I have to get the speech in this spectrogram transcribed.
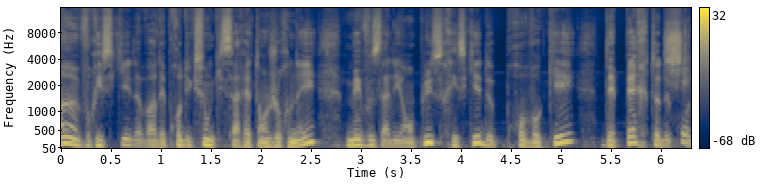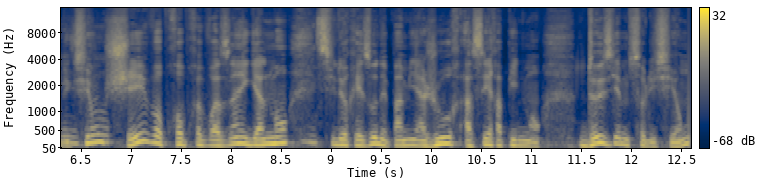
un, vous risquez d'avoir des productions qui s'arrêtent en journée, mais vous allez en plus risquer de provoquer des pertes de Chez production chez vos propres voisins également, si le réseau n'est pas mis à jour assez rapidement. Deuxième solution,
